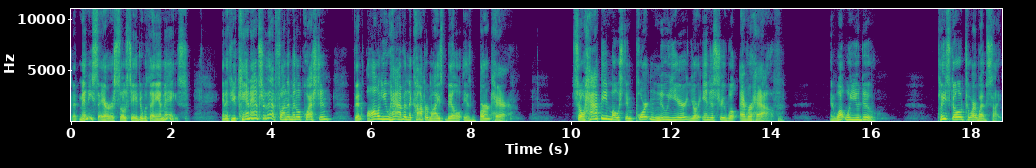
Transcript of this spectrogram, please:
that many say are associated with AMAs? And if you can't answer that fundamental question, then all you have in the compromise bill is burnt hair. So happy, most important new year your industry will ever have. And what will you do? Please go to our website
